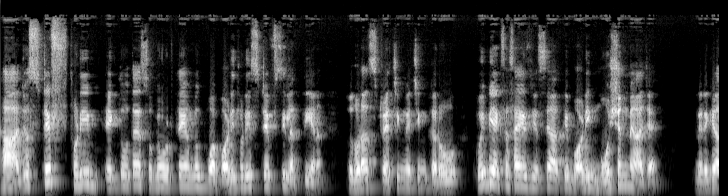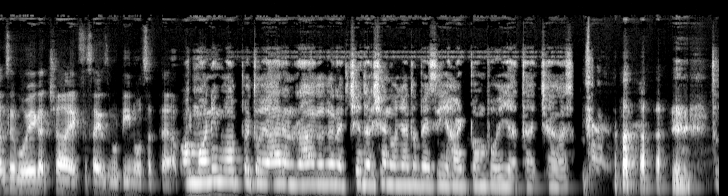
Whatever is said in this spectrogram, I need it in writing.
हाँ जो स्टिफ थोड़ी, एक तो होता है सुबह उठते हैं हम लोग बॉडी थोड़ी स्टिफ सी लगती है ना तो थोड़ा स्ट्रेचिंग वेचिंग करो, कोई भी एक्सरसाइज जिससे आपकी बॉडी मोशन में आ जाए मेरे ख्याल से वो एक अच्छा एक्सरसाइज रूटीन हो सकता है और मॉर्निंग वॉक पे तो यार अनुराग अगर अच्छे दर्शन हो जाए तो वैसे ही हार्ट पंप हो ही जाता है अच्छा खासा। तो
